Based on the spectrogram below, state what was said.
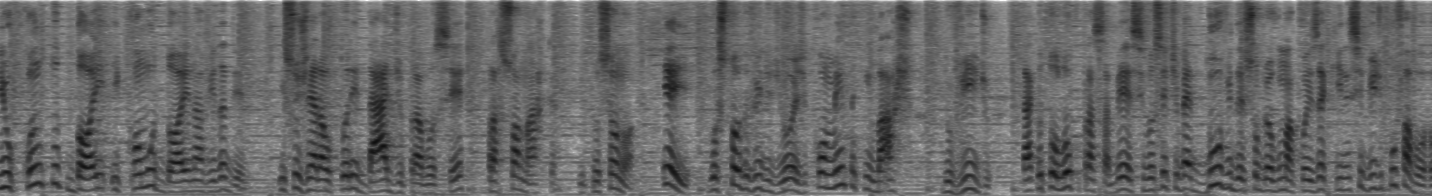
e o quanto dói e como dói na vida dele. Isso gera autoridade para você, para sua marca e para o seu nome. E aí, gostou do vídeo de hoje? Comenta aqui embaixo do vídeo, tá? Que eu tô louco para saber. Se você tiver dúvidas sobre alguma coisa aqui nesse vídeo, por favor,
